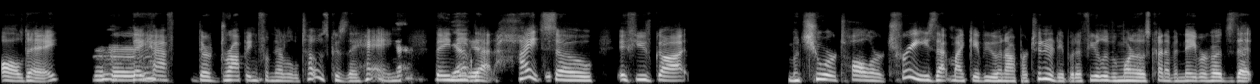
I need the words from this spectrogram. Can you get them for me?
all day, Mhm. they have they're dropping from their little toes because they hang. Yeah. They Yeah. need that height. So if you've got mature, taller trees, that might give you an opportunity. But if you live in one of those kind of neighborhoods that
